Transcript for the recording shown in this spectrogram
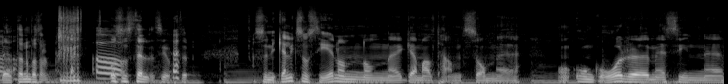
det, Ja. utan de bara så här, och så Oh. ställer sig upp typ. Så ni kan liksom se någon, någon eh, gammal tant som, eh, hon, hon går med sin eh,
